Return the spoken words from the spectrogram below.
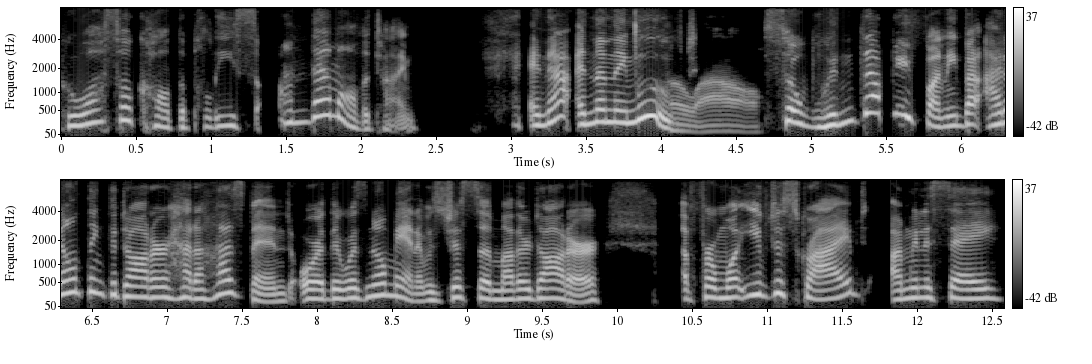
who also called the police on them all the time. And that, and then they moved. Oh wow. So wouldn't that be funny? But I don't think the daughter had a husband or there was no man. It was just a mother daughter. Uh, From what you've described, I'm going to say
